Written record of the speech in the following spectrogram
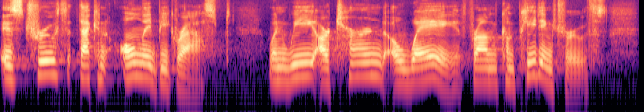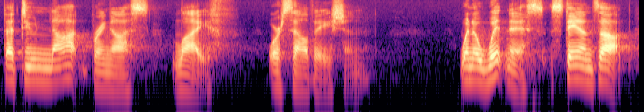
is truth that can only be grasped when we are turned away from competing truths that do not bring us life or salvation. When a witness stands up,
